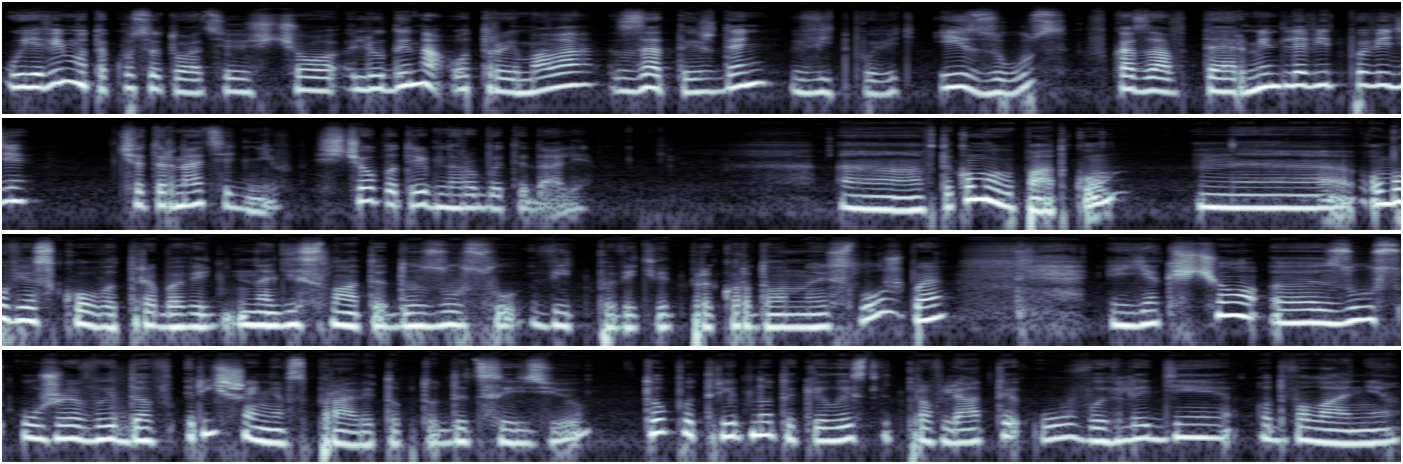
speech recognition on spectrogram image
Уявімо таку ситуацію, що людина отримала за тиждень відповідь, і ЗУС вказав термін для відповіді 14 днів. Що потрібно робити далі? В такому випадку е, обов'язково треба надіслати до ЗУСу відповідь від прикордонної служби. Якщо е, ЗУС уже видав рішення в справі, тобто децизію, то потрібно такий лист відправляти у вигляді одволання,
